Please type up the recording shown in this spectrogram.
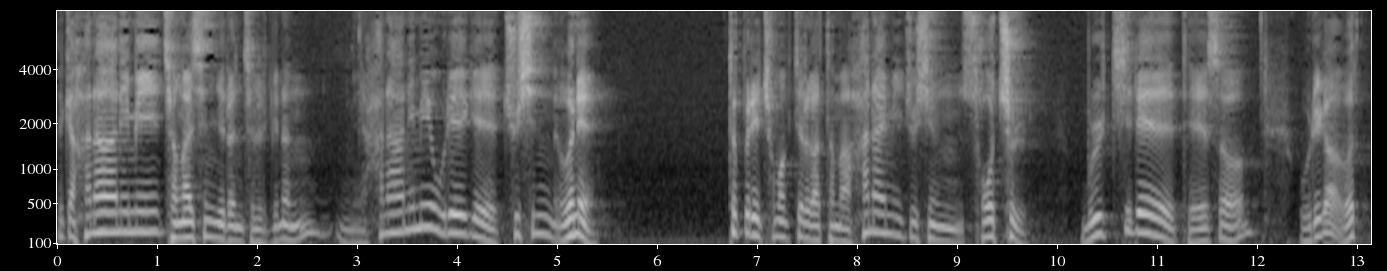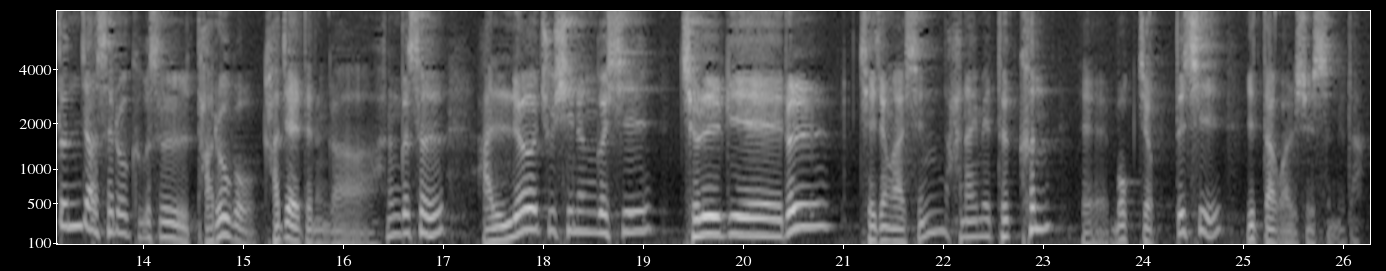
그러니까 하나님이 정하신 이런 절기는 하나님이 우리에게 주신 은혜, 특별히 초막절 같으면 하나님이 주신 소출, 물질에 대해서 우리가 어떤 자세로 그것을 다루고 가져야 되는가 하는 것을 알려주시는 것이 절기를 제정하신 하나님의 더 큰 목적, 뜻이 있다고 할 수 있습니다.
